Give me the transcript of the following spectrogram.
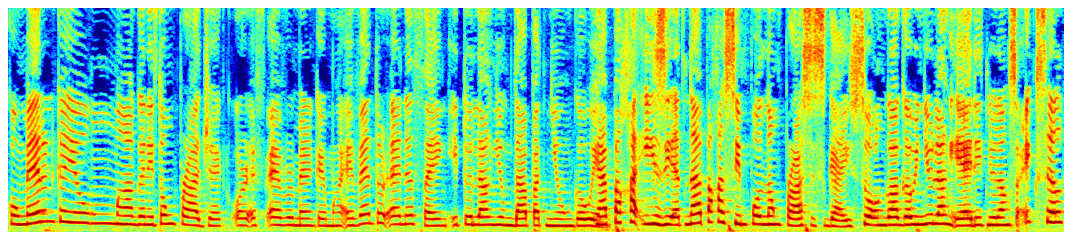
kung meron kayong mga ganitong project or if ever meron kayong mga event or anything, ito lang yung dapat nyong gawin. Napaka-easy at napaka-simple ng process, guys. So, ang gagawin nyo lang, i-edit nyo lang sa Excel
